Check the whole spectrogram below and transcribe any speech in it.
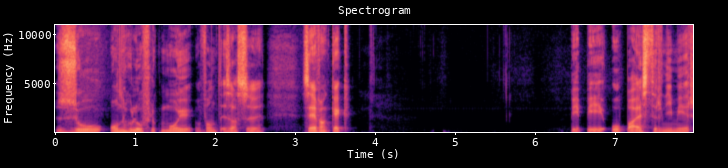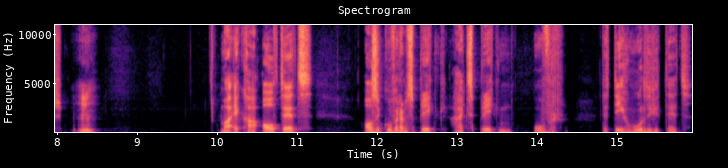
zo ongelooflijk mooi vond, is dat ze zei van, kijk, PP, opa is er niet meer. Mhm. Maar ik ga altijd, als ik over hem spreek, ga ik spreken over de tegenwoordige tijd.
